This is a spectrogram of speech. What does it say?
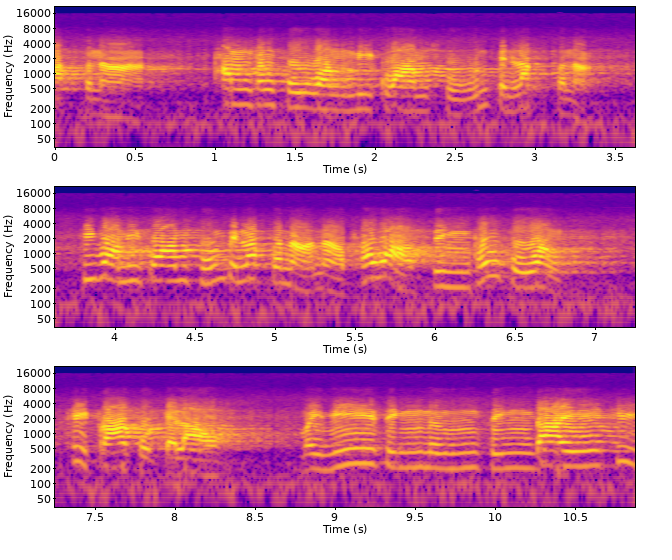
ลักษณะ ทำทั้งปวงมีความศูนย์เป็นลักษณะ ที่ว่ามีความศูนย์เป็นลักษณะน่ะ เพราะว่าสิ่งทั้งปวงที่ปรากฏแก่เรา ไม่มีสิ่งหนึ่งสิ่งใดที่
